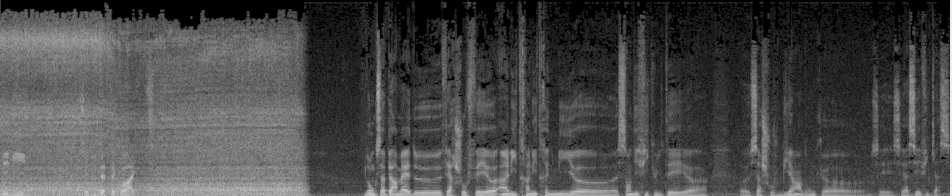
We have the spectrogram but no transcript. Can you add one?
Débit, c'est tout à fait correct. Donc ça permet de faire chauffer euh, un litre, un litre et demi euh, sans difficulté. Euh, ça chauffe bien, donc c'est assez efficace.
